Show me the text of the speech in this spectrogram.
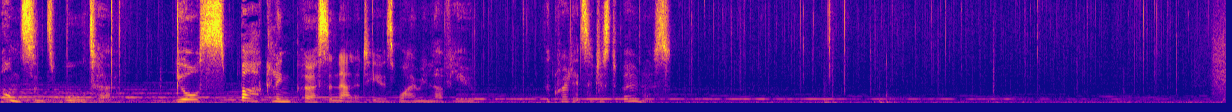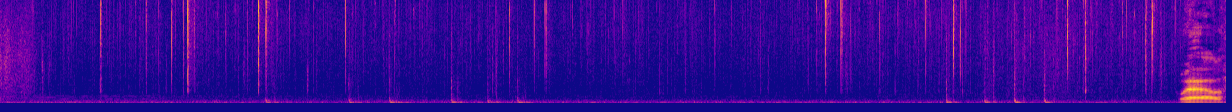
Nonsense, Walter. Your sparkling personality is why we love you. The credits are just a bonus. Well,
